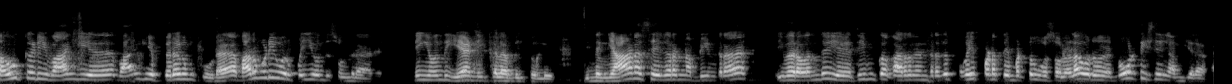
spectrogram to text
சவுக்கடி வாங்கிய வாங்கிய பிறகும் கூட மறுபடியும் ஒரு பொய் வந்து சொல்றாரு. நீங்க வந்து ஏன் நீக்கல அப்படின்னு சொல்லி. இந்த ஞானசேகரன் அப்படின்ற இவரை வந்து திமுக காரர்ன்றது புகைப்படத்தை மட்டும் சொல்லல ஒரு நோட்டீஸையும் காமிக்கிறாங்க.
